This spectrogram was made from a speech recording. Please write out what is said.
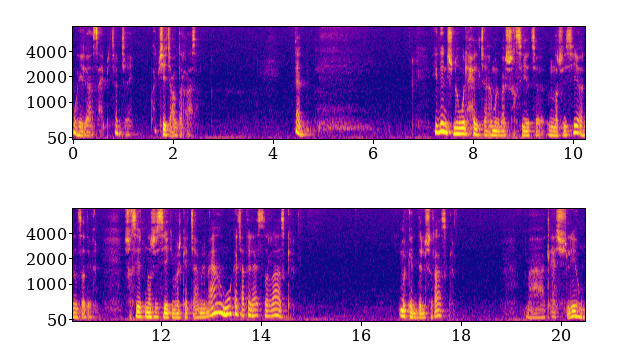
ويلي أصاحبي تنتهي تمشي تعاود الراسة إذا شنو هو الحل التعامل مع الشخصيات النرجسية؟ أهلا صديقي. الشخصيات النرجسية كيفاش كتعامل معاهم؟ هو كتعطي العز لراسك ما كدلش راسك. ما تلحش ليهم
